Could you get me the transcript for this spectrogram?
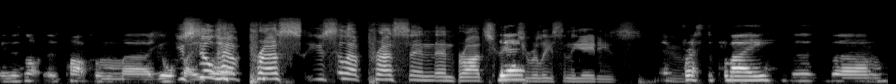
I mean, there's not apart from uh, your. You still favourite, have press you still have press and, and Broad Street Yeah. to release in the 80s. uh, Yeah. press to play. There's um,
